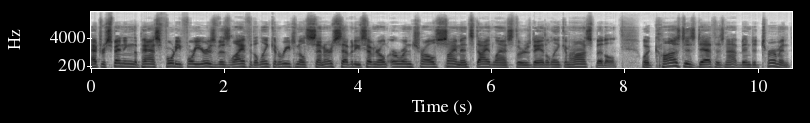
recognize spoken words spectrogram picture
After spending the past 44 years of his life at the Lincoln Regional Center, 77 year old Erwin Charles Simants died last Thursday at a Lincoln hospital. What caused his death has not been determined.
